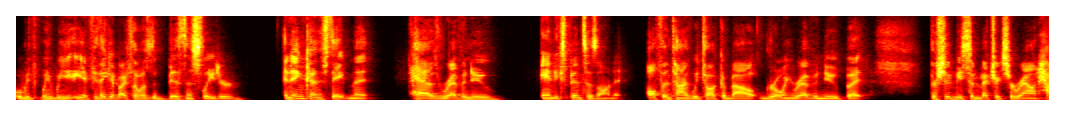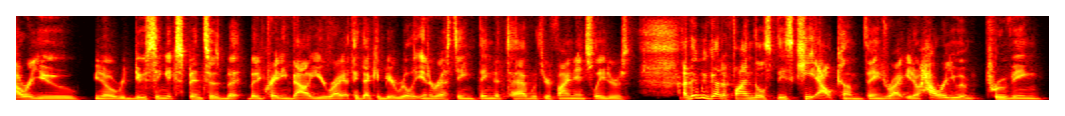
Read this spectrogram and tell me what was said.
when we, when we, if you think about yourself as a business leader, an income statement has revenue and expenses on it oftentimes we talk about growing revenue, but there should be some metrics around how are you, you know, reducing expenses but but creating value, right? I think that could be a really interesting thing to, to have with your finance leaders. I think we've got to find those these key outcome things, right? You know, how are you improving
